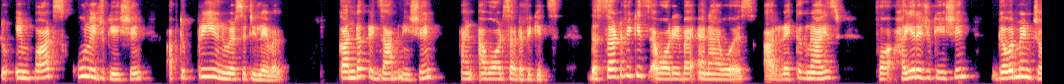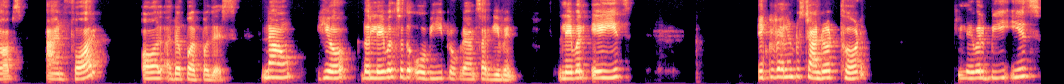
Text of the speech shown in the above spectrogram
to impart school education up to pre-university level, conduct examination, and award certificates. The certificates awarded by NIOS are recognized for higher education government jobs, and for all other purposes. Now, here the levels of the OBE programs are given. Level A is equivalent to standard third. level B is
